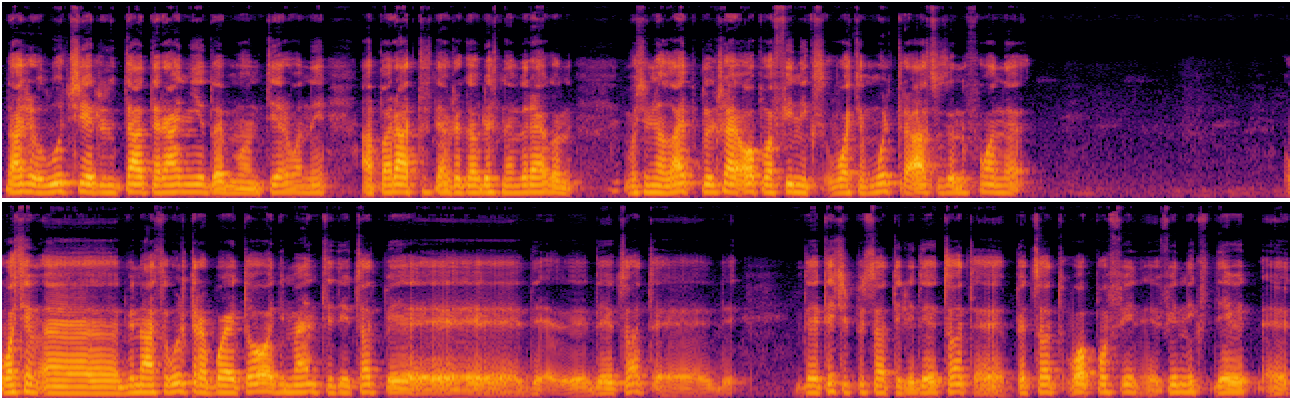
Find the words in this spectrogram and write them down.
даже лучшие результаты ранее демонтированные аппараты Snapdragon Snapdragon 8 Lite, включая Oppo Phoenix 8 Ultra, Asus Zenfone 8, э, 12 Ultra, более того, Dimensity 900, э, 900, э, 9500 или 900, э, 500 Oppo Phi- Phoenix 9, э,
